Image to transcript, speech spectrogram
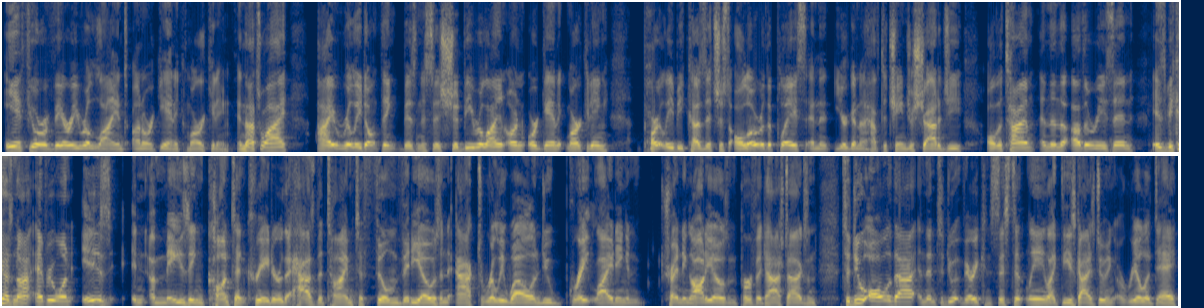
if you're very reliant on organic marketing, and that's why I really don't think businesses should be reliant on organic marketing. Partly because it's just all over the place and you're going to have to change your strategy all the time. And then the other reason is because not everyone is an amazing content creator that has the time to film videos and act really well and do great lighting and trending audios and perfect hashtags and to do all of that and then to do it very consistently like these guys doing a reel a day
